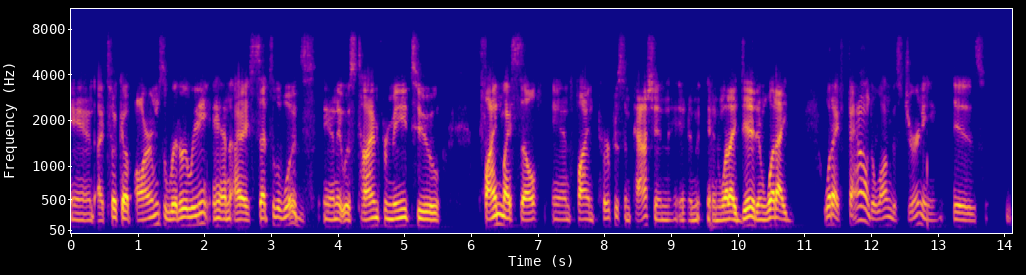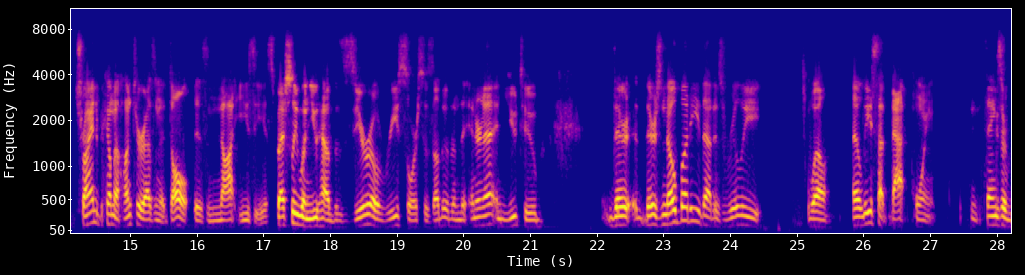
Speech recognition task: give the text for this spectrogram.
and I took up arms literally and I set to the woods. And it was time for me to find myself and find purpose and passion in, in what I did. And what I what I found along this journey is trying to become a hunter as an adult is not easy, especially when you have zero resources other than the internet and YouTube. There there's nobody that is really well, at least at that point things have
